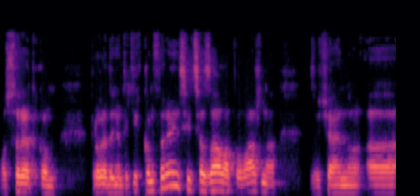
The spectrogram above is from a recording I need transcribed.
осередком проведення таких конференцій. Ця зала поважна, звичайно. А,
